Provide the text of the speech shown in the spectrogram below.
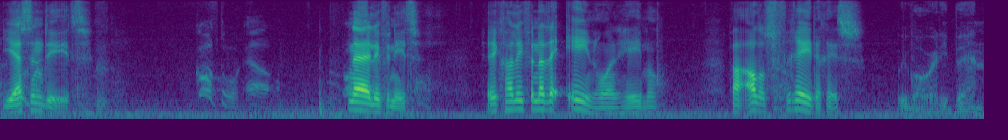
Yes, indeed. Nee, liever niet. Ik ga liever naar de eenhoornhemel. Waar alles vredig is. We've already been.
